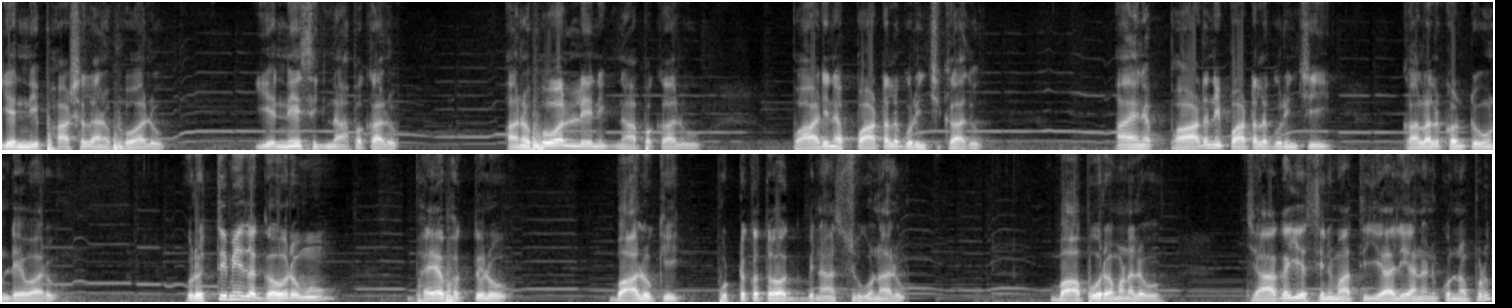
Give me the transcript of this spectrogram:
ఎన్ని భాషల అనుభవాలు ఎన్నేసి జ్ఞాపకాలు. అనుభవాలు లేని జ్ఞాపకాలు పాడిన పాటల గురించి కాదు. ఆయన పాడని పాటల గురించి కలలు కంటూ ఉండేవారు. వృత్తి మీద గౌరవం భయభక్తులు బాలుకి పుట్టుకతో అగ్గిన సుగుణాలు. బాపు రమణలు త్యాగయ్య సినిమా తీయాలి అని అనుకున్నప్పుడు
